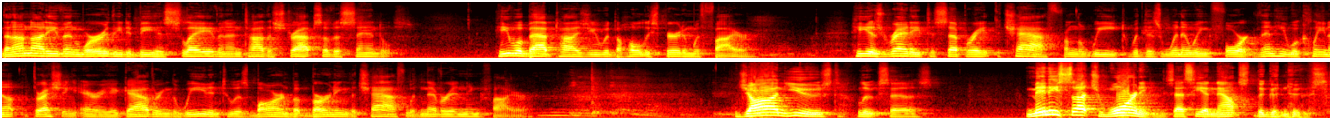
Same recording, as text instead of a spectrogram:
that I'm not even worthy to be his slave and untie the straps of his sandals. He will baptize you with the Holy Spirit and with fire. He is ready to separate the chaff from the wheat with his winnowing fork. Then he will clean up the threshing area, gathering the wheat into his barn, but burning the chaff with never ending fire. John used, Luke says, many such warnings as he announced the good news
